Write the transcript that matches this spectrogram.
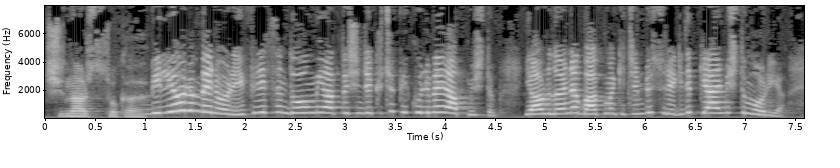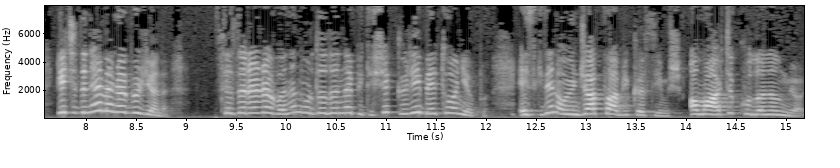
Çınar Sokağı. Biliyorum ben orayı. Filiz'in doğumu yaklaşınca küçük bir kulübe yapmıştım. Yavrularına bakmak için bir süre gidip gelmiştim oraya. Geçidin hemen öbür yanı. Sezar Arava'nın hurdalığına bitişik gri beton yapı. Eskiden oyuncak fabrikasıymış ama artık kullanılmıyor.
